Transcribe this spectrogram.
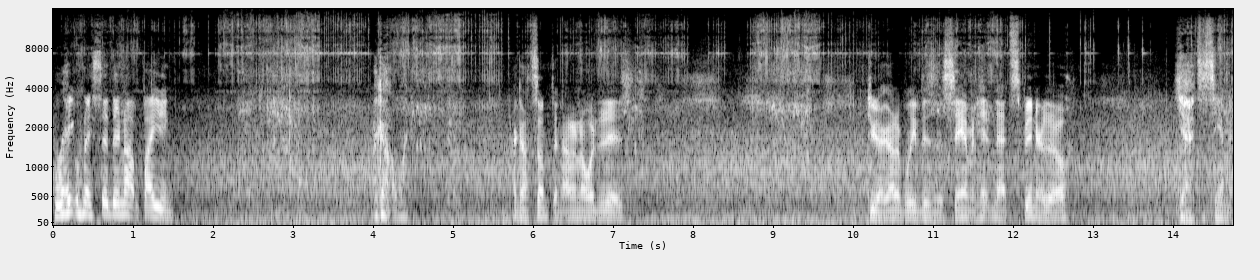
Right when I said they're not biting. I got one. I got something. I don't know what it is. Dude, I gotta believe this is a salmon hitting that spinner though. Yeah, it's a salmon.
